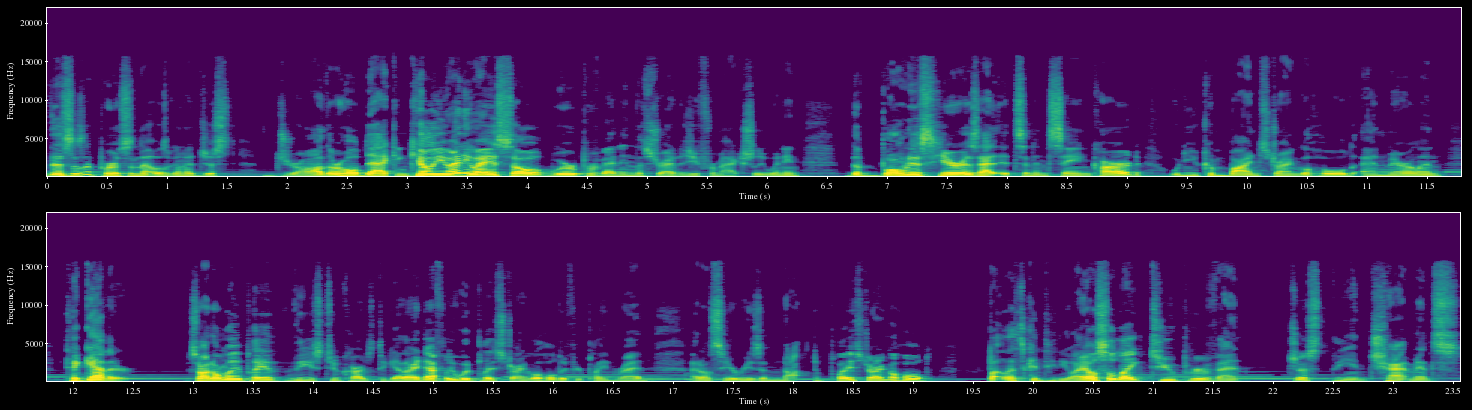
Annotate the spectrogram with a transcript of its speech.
this is a person that was going to just draw their whole deck and kill you anyway, so we're preventing the strategy from actually winning. The bonus here is that it's an insane card when you combine Stranglehold and Maralen together. So I'd only play these two cards together. I definitely would play Stranglehold if you're playing red. I don't see a reason not to play Stranglehold. But let's continue. I also like to prevent just the enchantments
